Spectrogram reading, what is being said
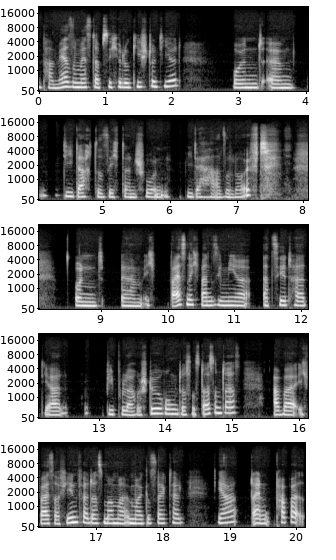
ein paar mehr Semester Psychologie studiert und ähm, die dachte sich dann schon, wie der Hase läuft. Und ähm, ich weiß nicht, wann sie mir erzählt hat, ja, bipolare Störung, das ist das und das. Aber ich weiß auf jeden Fall, dass Mama immer gesagt hat, ja, dein Papa,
